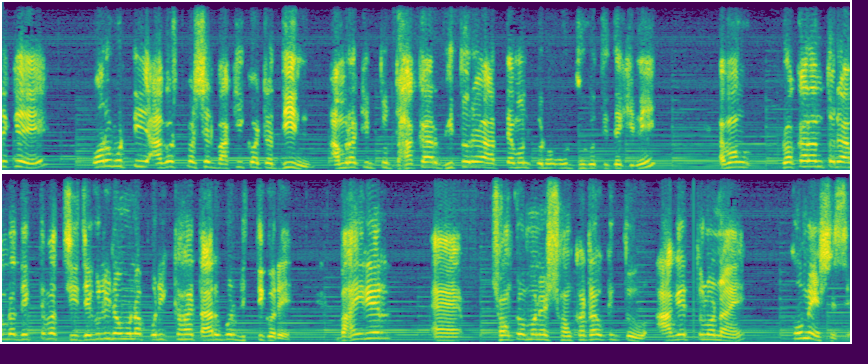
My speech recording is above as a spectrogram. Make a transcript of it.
থেকে পরবর্তী আগস্ট মাসের বাকি কয়টা দিন আমরা কিন্তু ঢাকার ভিতরে আর তেমন কোনো ঊর্ধ্বগতি দেখিনি এবং প্রকারান্তরে আমরা দেখতে পাচ্ছি যেগুলি নমুনা পরীক্ষা হয় তার উপর ভিত্তি করে বাইরের সংক্রমণের সংখ্যাটাও কিন্তু আগের তুলনায় কমে এসেছে।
